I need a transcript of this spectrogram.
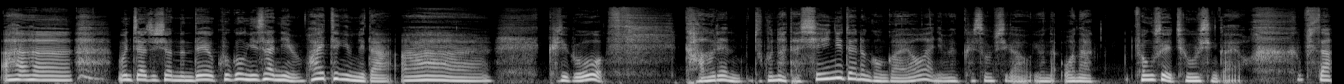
아, 문자 주셨는데요. 9024님, 화이팅입니다. 아, 그리고, 가을엔 누구나 다 시인이 되는 건가요? 아니면 글솜씨가 워낙 평소에 좋으신가요? 흡사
